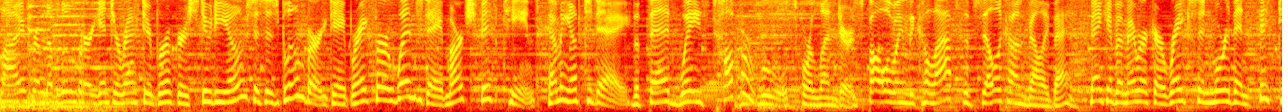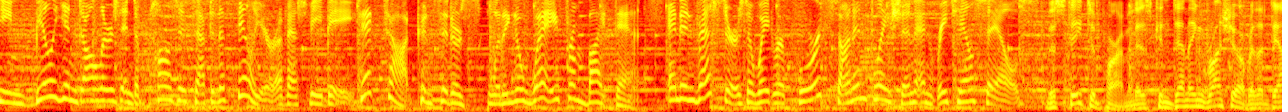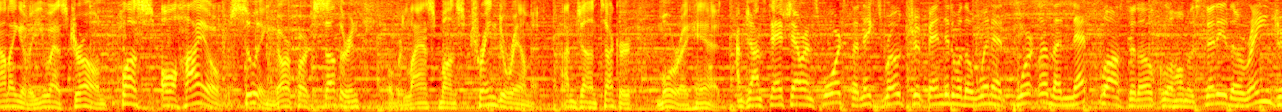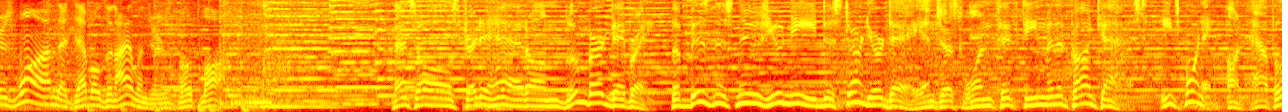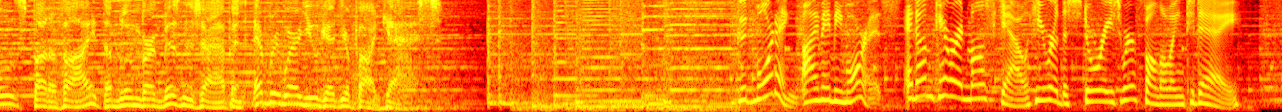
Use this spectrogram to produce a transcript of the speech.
Live from the Bloomberg Interactive Brokers studios, this is Bloomberg Daybreak for Wednesday, March 15th. Coming up today. The Fed weighs tougher rules for lenders following the collapse of Silicon Valley Bank. Bank of America rakes in more than $15 billion in deposits after the failure of SVB. TikTok considers splitting away from ByteDance. And investors await reports on inflation and retail sales. The State Department is condemning Russia over the downing of a U.S. drone, plus Ohio suing Norfolk Southern over last last month's train derailment. I'm John Tucker. More ahead. I'm John Stashower in sports. The Knicks road trip ended with a win at Portland. The Nets lost at Oklahoma City. The Rangers won. The Devils and Islanders both lost. That's all straight ahead on Bloomberg Daybreak. The business news you need to start your day in just one 15 minute podcast. Each morning on Apple, Spotify, the Bloomberg Business app, and everywhere you get your podcasts. Good morning. I'm Amy Morris. And I'm Karen Moscow. Here are the stories we're following today.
